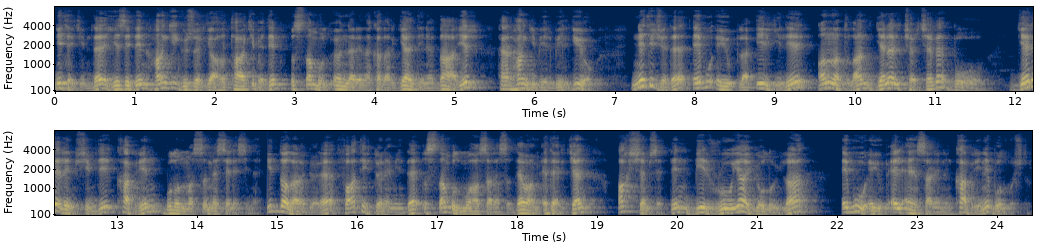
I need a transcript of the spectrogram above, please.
Nitekim de Yezid'in hangi güzergahı takip edip İstanbul önlerine kadar geldiğine dair herhangi bir bilgi yok. Neticede Ebu Eyyub'la ilgili anlatılan genel çerçeve bu. Gelelim şimdi kabrin bulunması meselesine. İddialara göre Fatih döneminde İstanbul muhasarası devam ederken Akşemseddin bir rüya yoluyla Ebu Eyyub el-Ensari'nin kabrini bulmuştur.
